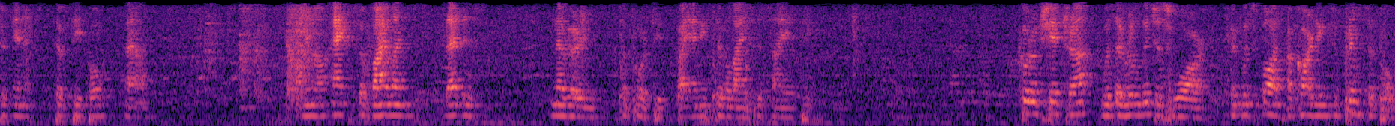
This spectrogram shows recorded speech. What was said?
to innocent people. Uh, you know, acts of violence that is never in, supported by any civilized society. Kurukshetra was a religious war. It was fought according to principle.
